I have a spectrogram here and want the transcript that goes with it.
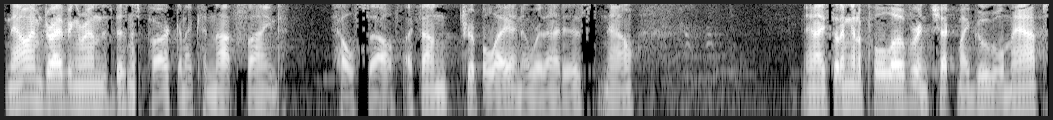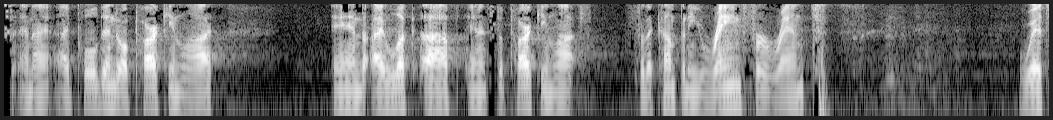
now I'm driving around this business park, and I cannot find Health South. I found AAA, I know where that is now. And I said, I'm going to pull over and check my Google Maps. And I, I pulled into a parking lot, and I look up, and it's the parking lot for the company Rain for Rent, which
